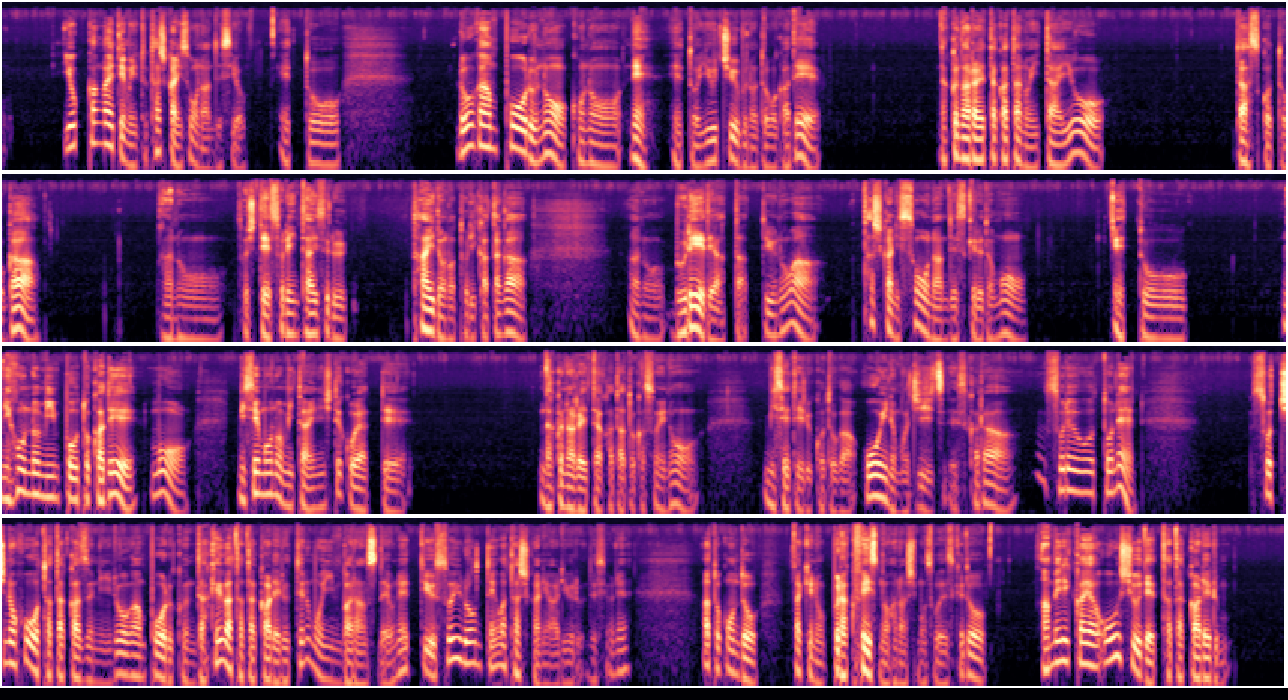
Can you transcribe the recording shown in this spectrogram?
よく考えてみると確かにそうなんですよ。えっとローガン・ポールのこのね、えっと、YouTube の動画で亡くなられた方の遺体を出すことがあのそしてそれに対する態度の取り方があの無礼であったっていうのは確かにそうなんですけれどもえっと日本の民放とかでもう見せ物みたいにしてこうやって亡くなられた方とかそういうのを見せていることが多いのも事実ですからそれをとねそっちの方を叩かずにローガン・ポール君だけが叩かれるっていうのもインバランスだよねっていうそういう論点は確かにあり得るんですよね。あと今度さっきのブラックフェイスの話もそうですけどアメリカや欧州で叩かれる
